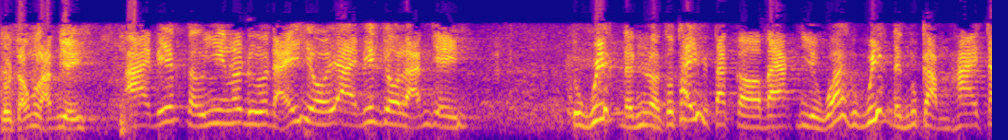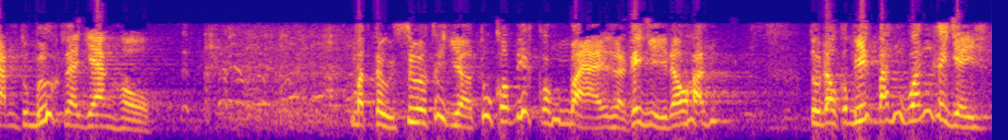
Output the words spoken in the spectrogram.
Rồi trọng làm gì? Ai biết tự nhiên nó đưa đẩy vô ai biết vô làm gì? Tôi quyết định rồi tôi thấy người ta cờ bạc nhiều quá tôi quyết định tôi cầm 200 tôi bước ra giang hồ. Mà từ xưa tới giờ tôi có biết con bài là cái gì đâu anh. Tôi đâu có biết bánh quánh cái gì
